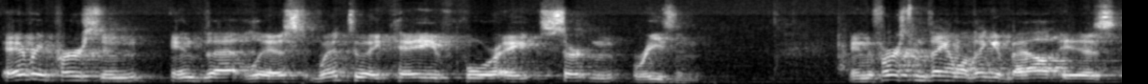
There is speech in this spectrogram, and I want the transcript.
Every person in that list went to a cave for a certain reason. And the first thing I want to think about is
